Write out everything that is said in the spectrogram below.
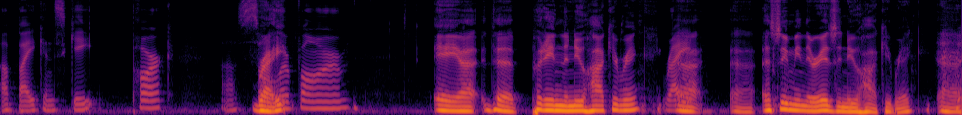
a bike and skate park, a solar Right. farm. A uh, the putting the new hockey rink. Right. Uh, uh, assuming there is a new hockey rink, uh,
